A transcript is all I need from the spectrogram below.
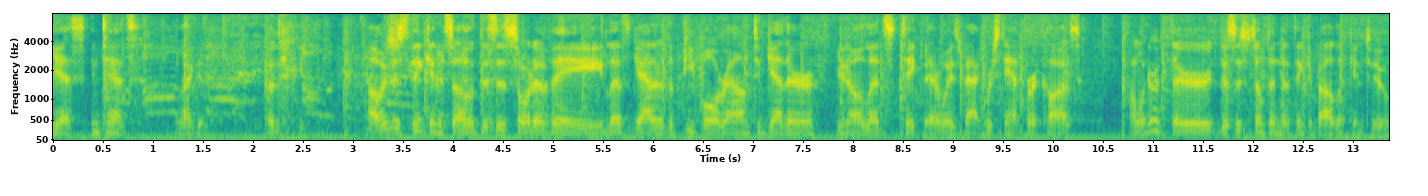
Yes, intense. I like it. I was just thinking, so this is sort of a let's gather the people around together. You know, let's take the airways back. We stand for a cause. I wonder if there. This is something to think about, look into.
